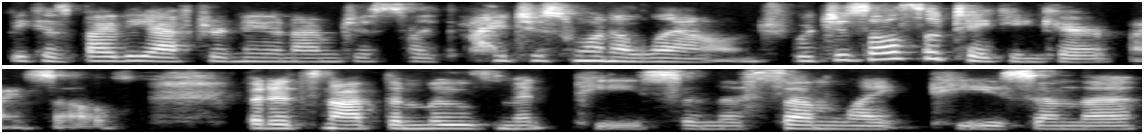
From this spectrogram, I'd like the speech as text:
because by the afternoon, I'm just like, I just want to lounge, which is also taking care of myself. But it's not the movement piece and the sunlight piece and the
